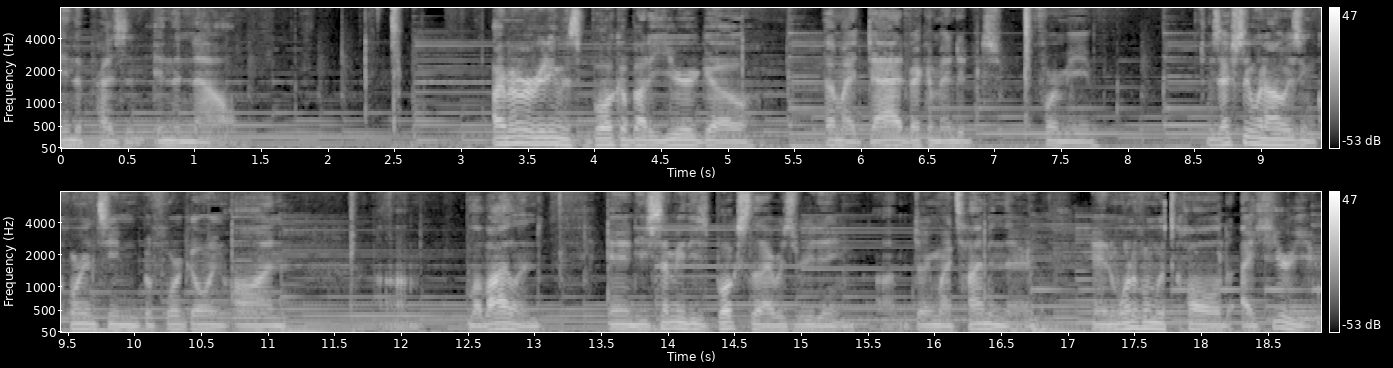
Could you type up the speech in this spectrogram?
in the present, in the now. I remember reading this book about a year ago that my dad recommended for me. It was actually when I was in quarantine before going on um, Love Island. And he sent me these books that I was reading um, during my time in there. And one of them was called I Hear You.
